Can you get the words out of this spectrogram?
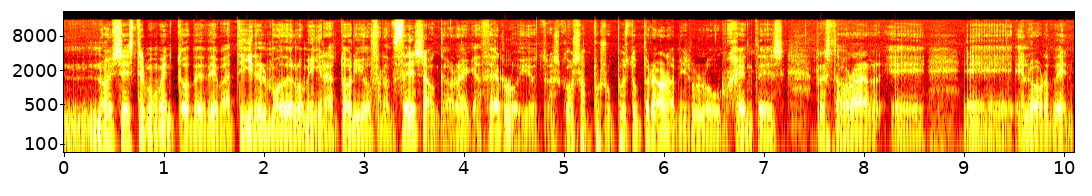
no es este el momento de debatir el modelo migratorio francés, aunque hay que hacerlo y otras cosas, por supuesto, pero ahora mismo lo urgente es restaurar eh, eh, el orden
